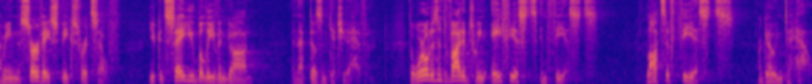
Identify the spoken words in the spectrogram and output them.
I mean, the survey speaks for itself. You can say you believe in God, and that doesn't get you to heaven. The world isn't divided between atheists and theists. Lots of theists are going to hell,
